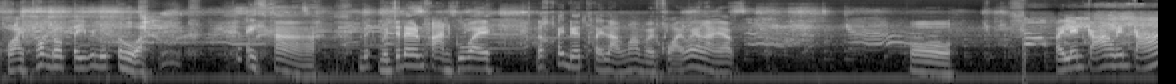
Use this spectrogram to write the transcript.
ควายป้อมโดนตีไม่รู้ตัว ไอ้ห่าเหมือนจะเดินผ่านกูไป แล้วค่อยเดินถอยหลังมาหมือนควายว่ายังไงครับโอ้ไปเล่นกลางเล่นกลาง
